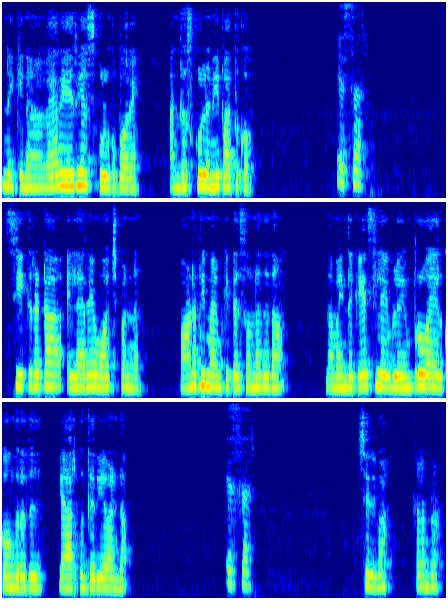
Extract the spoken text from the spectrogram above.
இன்னைக்கு நான் வேற ஏரியா ஸ்கூலுக்கு போறேன். அந்த ஸ்கூல்ல நீ பாத்துக்கோ எஸ் சார் சீக்கிரட்டா எல்லாரையும் வாட்ச் பண்ணு. வானதி மேம் கிட்ட சொன்னதுதான். நம்ம இந்த கேஸ்ல இவ்வளவு இம்ப்ரூவ் ஆயிருக்கோங்கிறது யாருக்கும் தெரிய வேண்டாம். எஸ் சார் சரி வா கிளம்பலாம்.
